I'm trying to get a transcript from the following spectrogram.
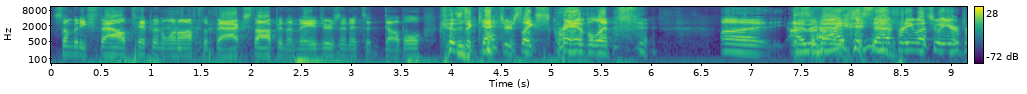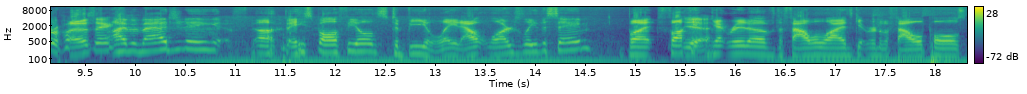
somebody foul tipping one off the backstop in the majors and it's a double because the catcher's like scrambling. Uh, I'm is imagining. That, is that pretty much what you're proposing? I'm imagining uh, baseball fields to be laid out largely the same, but fuck Yeah. it, get rid of the foul lines, get rid of the foul poles.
